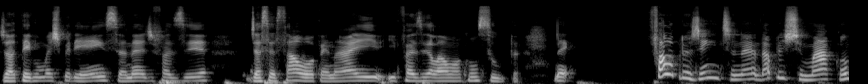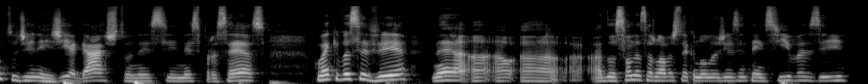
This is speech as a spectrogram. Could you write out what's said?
já teve uma experiência, né, de fazer de acessar o OpenAI e, e fazer lá uma consulta. Né? Fala para gente, né? Dá para estimar quanto de energia é gasto nesse, nesse processo? Como é que você vê né, a, a, a, adoção dessas novas tecnologias intensivas e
